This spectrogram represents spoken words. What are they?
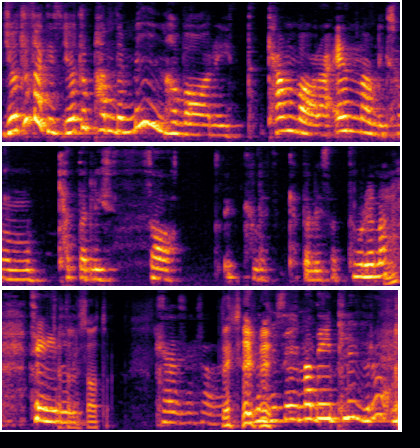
Jag tror faktiskt, jag tror pandemin har varit, kan vara en av liksom katalysat, katalysatorerna Mm. till... Katalysator. Katalysator. Men hur säger man det i plural?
